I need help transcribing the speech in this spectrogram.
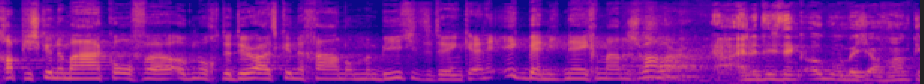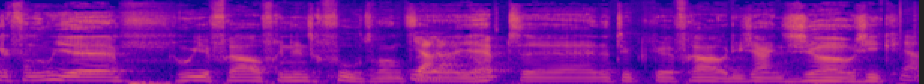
grapjes kunnen maken of eh, ook nog de deur uit kunnen gaan om een biertje te drinken. En ik ben niet negen maanden zwanger. Ja, en het is denk ik ook wel een beetje afhankelijk van hoe je, hoe je vrouw of vriendin zich voelt. Want Ja. eh, je hebt eh, natuurlijk vrouwen die zijn zo ziek. Ja,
